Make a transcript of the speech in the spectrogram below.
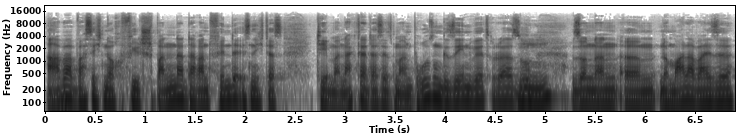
Aber was ich noch viel spannender daran finde, ist nicht das Thema Nacktheit, dass jetzt mal ein Busen gesehen wird oder so, Mhm. sondern ähm, normalerweise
